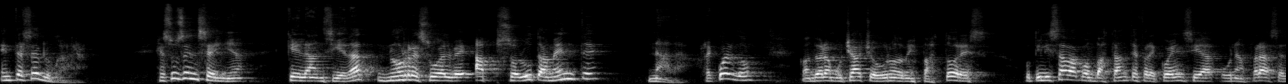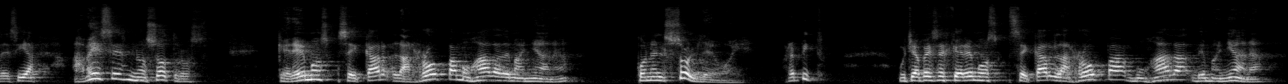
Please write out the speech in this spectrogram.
En tercer lugar, Jesús enseña que la ansiedad no resuelve absolutamente nada. Recuerdo cuando era muchacho, uno de mis pastores utilizaba con bastante frecuencia una frase, decía, a veces nosotros queremos secar la ropa mojada de mañana con el sol de hoy. Repito, muchas veces queremos secar la ropa mojada de mañana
